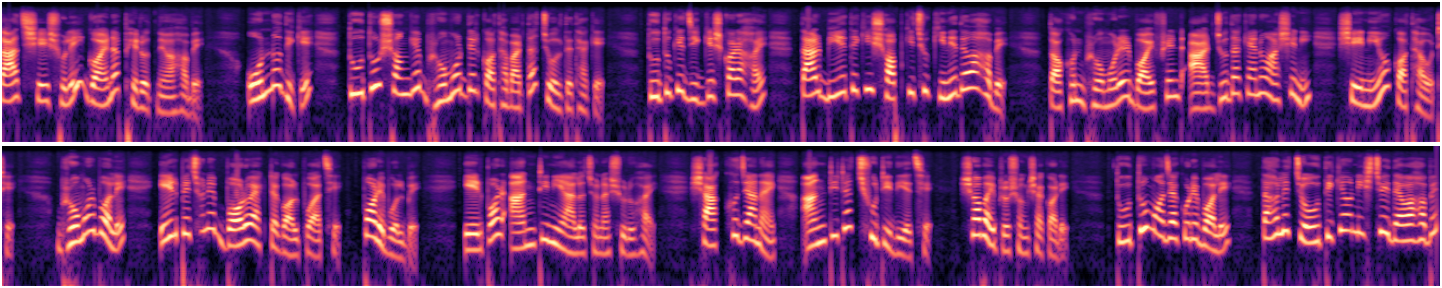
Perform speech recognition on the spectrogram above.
কাজ শেষ হলেই গয়না ফেরত নেওয়া হবে। অন্যদিকে, তুতুর সঙ্গে ভ্রমরদের কথাবার্তা চলতে থাকে। তুতুকে জিজ্ঞেস করা হয়, তার বিয়েতে কি সব কিছু কিনে দেওয়া হবে? তখন ভ্রমরের বয়ফ্রেন্ড আরজুদা কেন আসেনি, সে নিয়েও কথা ওঠে। ভ্রমর বলে, এর পেছনে বড় একটা গল্প আছে, পরে বলবে। এরপর আংটি নিয়ে আলোচনা শুরু হয়। সাক্ষ্য জানায়, আংটিটা ছুটি দিয়েছে। সবাই প্রশংসা করে। তুতু মজা করে বলে, তাহলে চৌতিকেও নিশ্চয়ই দেওয়া হবে?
